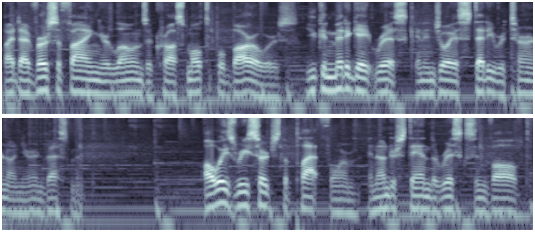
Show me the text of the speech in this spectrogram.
By diversifying your loans across multiple borrowers, you can mitigate risk and enjoy a steady return on your investment. Always research the platform and understand the risks involved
